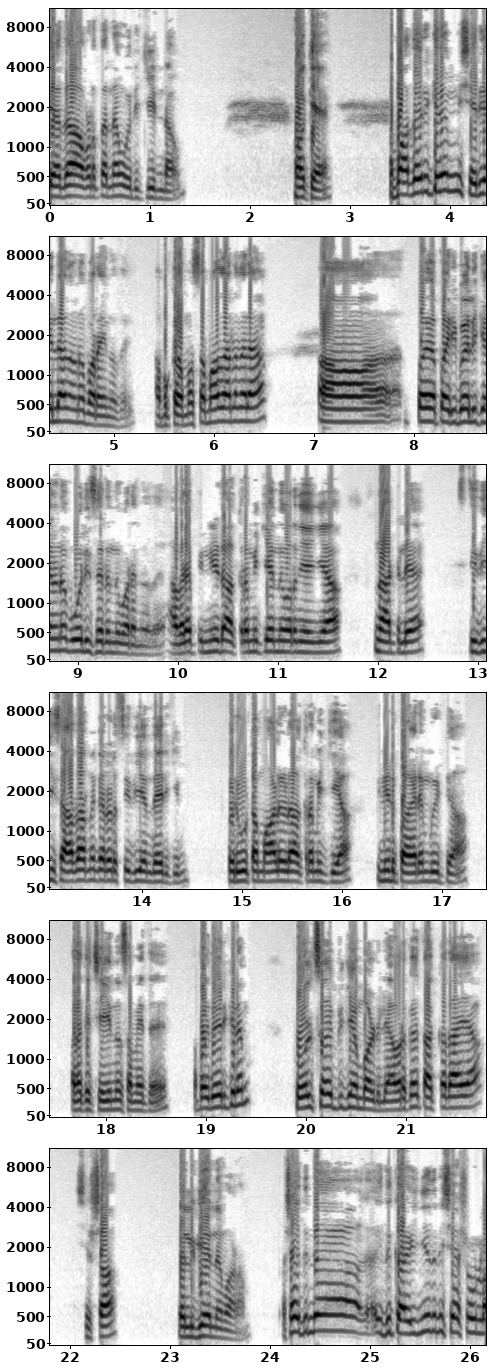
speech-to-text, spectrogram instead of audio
ചെത അവിടെ തന്നെ ഒരുക്കിയിട്ടുണ്ടാവും. ഓക്കെ അപ്പൊ അതൊരിക്കലും ശരിയല്ല എന്നാണ് പറയുന്നത്. അപ്പൊ ക്രമസമാധാന നില പരിപാലിക്കാനാണ് പോലീസുകാർ എന്ന് പറയുന്നത്. അവരെ പിന്നീട് ആക്രമിക്കുക എന്ന് പറഞ്ഞു കഴിഞ്ഞാൽ നാട്ടിലെ സ്ഥിതി സാധാരണക്കാരുടെ സ്ഥിതി എന്തായിരിക്കും? ഒരു കൂട്ടം ആളുകളെ ആക്രമിക്കുക പിന്നീട് പകരം വീട്ടുക അതൊക്കെ ചെയ്യുന്ന സമയത്ത്. അപ്പൊ ഇതൊരിക്കലും പ്രോത്സാഹിപ്പിക്കാൻ പാടില്ല. അവർക്ക് തക്കതായ ശിക്ഷ നൽകുക തന്നെ വേണം. പക്ഷെ ഇതിന്റെ ഇത് കഴിഞ്ഞതിന് ശേഷമുള്ള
